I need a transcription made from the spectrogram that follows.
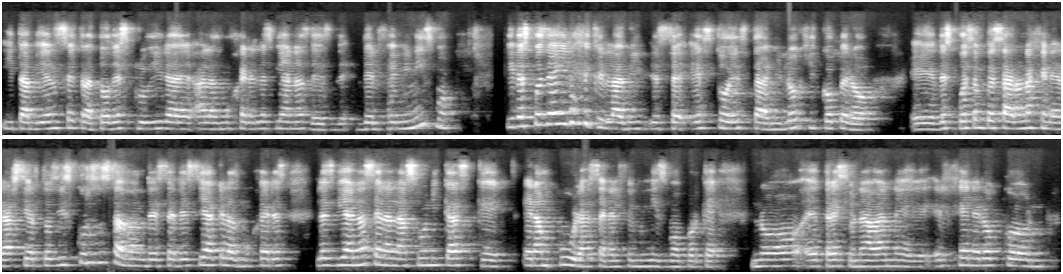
Y también se trató de excluir a, las mujeres lesbianas del feminismo. Y después de ahí que la, este, esto es tan ilógico, pero eh, después empezaron a generar ciertos discursos a donde se decía que las mujeres lesbianas eran las únicas que eran puras en el feminismo porque no eh, traicionaban eh, el género con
